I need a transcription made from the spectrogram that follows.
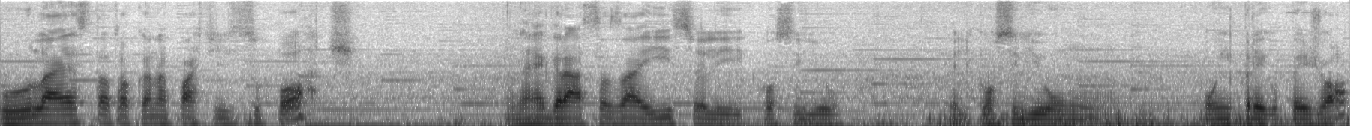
O Laes está tocando a parte de suporte, né? Graças a isso ele conseguiu ele conseguiu um, um emprego PJ.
